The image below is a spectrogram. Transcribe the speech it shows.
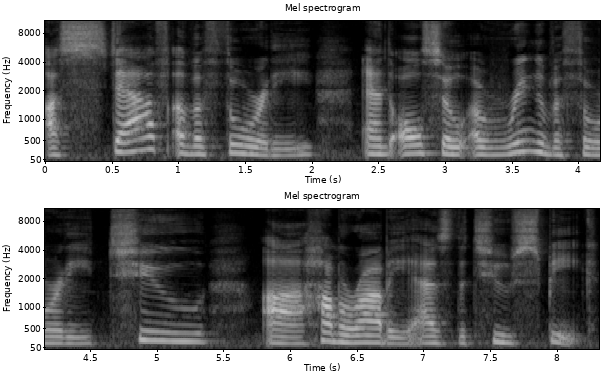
a staff of authority and also a ring of authority to uh, Hammurabi as the two speak.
